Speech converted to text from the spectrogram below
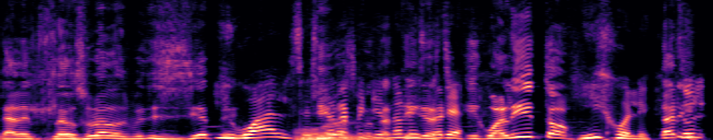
la del clausura 2017. Igual, se está Chivas repitiendo la historia. Igualito. Híjole. Dari. Zul-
